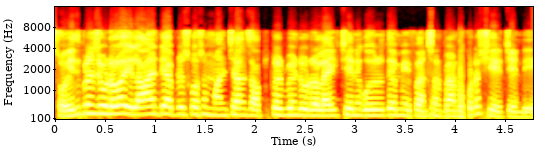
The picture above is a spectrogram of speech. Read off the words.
సో ఇది ఫ్రెండ్స్ వీడియోలో. ఇలాంటి అప్డేట్స్ కోసం మన ఛానల్ సబ్స్క్రైబ్ చేయండి. వీడియో లైక్ చేయండి. కుదిరితే మీ ఫ్రెండ్స్ అండ్ ఫ్యామిలీ కూడా షేర్ చేయండి.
